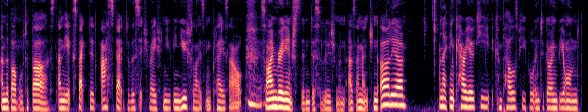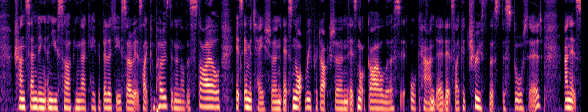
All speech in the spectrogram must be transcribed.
and the bubble to burst, and the expected aspect of the situation you've been utilizing plays out. Yeah. So I'm really interested in disillusionment, as I mentioned earlier. And I think karaoke compels people into going beyond transcending and usurping their capabilities. So it's like composed in another style, it's imitation, it's not reproduction, it's not guileless. Or candid. It's like a truth that's distorted. And it's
